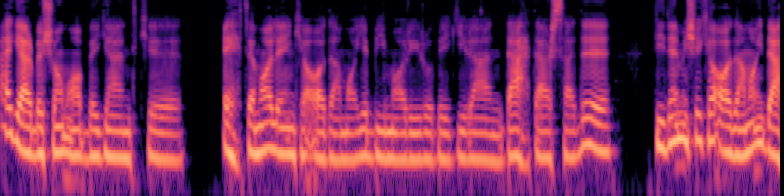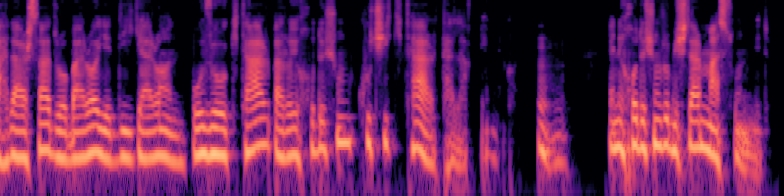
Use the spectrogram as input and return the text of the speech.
اگر به شما بگند که احتمال اینکه آدمای بیماری رو بگیرن ده درصده دیده میشه که آدمای ده درصد رو برای دیگران بزرگتر برای خودشون کوچیکتر تلقی می‌کنن یعنی خودشون رو بیشتر مسئول می‌دونن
